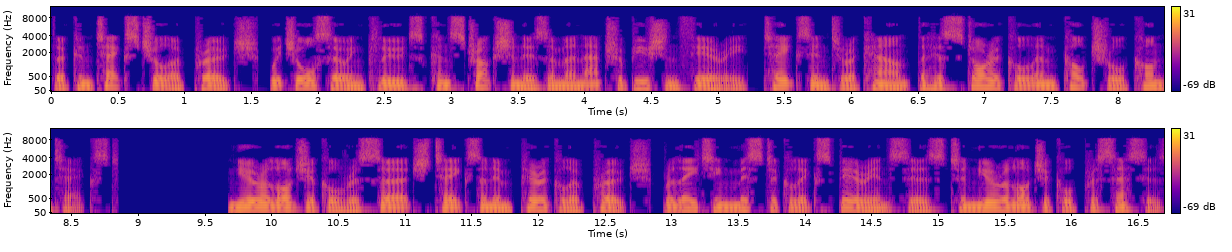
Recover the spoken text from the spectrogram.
The contextual approach, which also includes constructionism and attribution theory, takes into account the historical and cultural context. Neurological research takes an empirical approach, relating mystical experiences to neurological processes.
